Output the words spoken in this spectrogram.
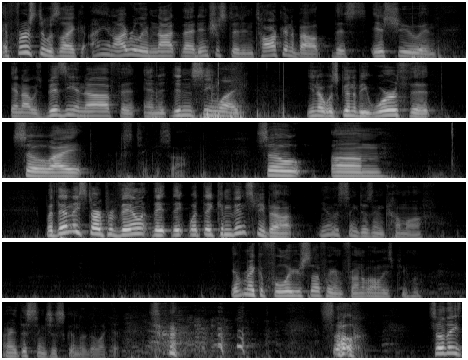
at first it was like, you know, I really am not that interested in talking about this issue, and, and I was busy enough, and, and it didn't seem like, you know, it was going to be worth it. So I, let's take this off. So, um, but then they start prevailing. They, they, what they convinced me about, you know, this thing doesn't come off. You ever make a fool of yourself when you're in front of all these people? All right, this thing's just going to go like that. so, so they,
